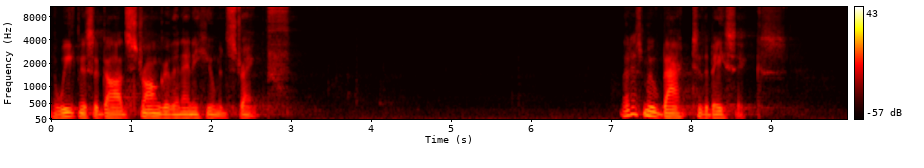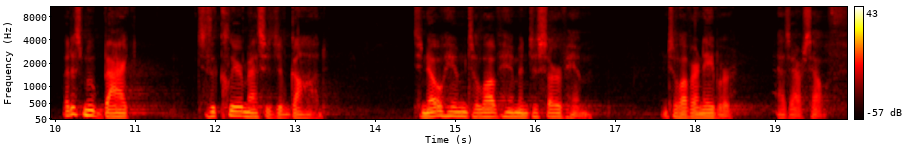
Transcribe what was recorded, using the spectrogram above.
The weakness of God stronger than any human strength. Let us move back to the basics. Let us move back to the clear message of God to know Him, to love Him, and to serve Him, and to love our neighbor as ourself.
